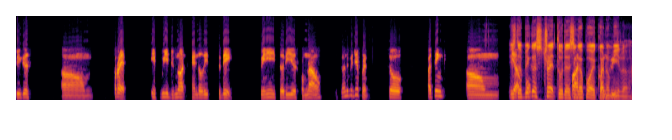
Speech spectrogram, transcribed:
biggest um, threat if we do not handle it today. 20, 30 years from now, it's going to be different. So I think um, It's yeah, the biggest threat to the Singapore economy lah.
